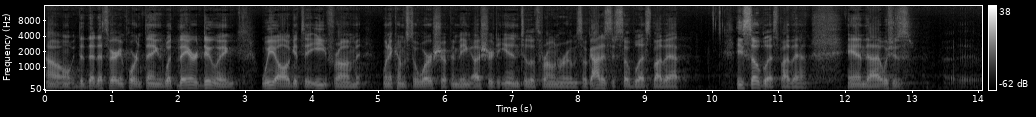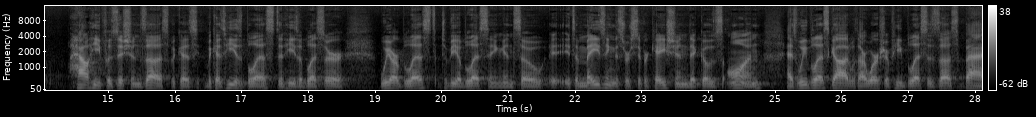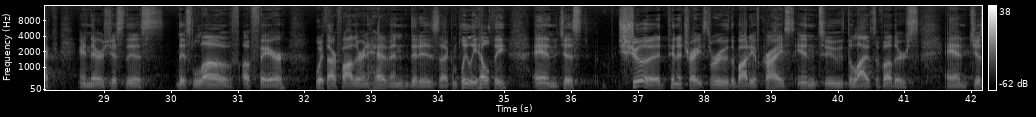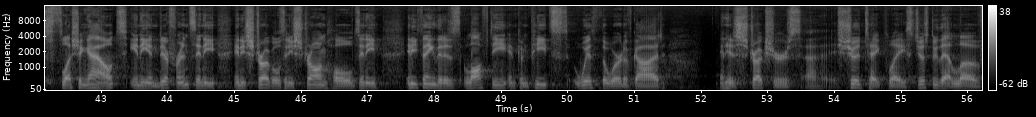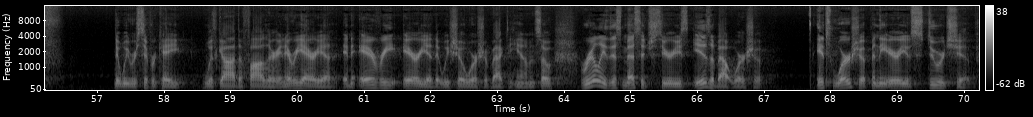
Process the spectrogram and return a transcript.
Uh, that, that's a very important thing. What they're doing, we all get to eat from when it comes to worship and being ushered into the throne room. So God is just so blessed by that. He's so blessed by that. And uh, which is how he positions us because, because he is blessed and he's a blesser. We are blessed to be a blessing. And so it's amazing this reciprocation that goes on. As we bless God with our worship, he blesses us back. And there's just this, this love affair with our Father in heaven that is uh, completely healthy and just should penetrate through the body of Christ into the lives of others and just flushing out any indifference, any, any struggles, any strongholds, any, anything that is lofty and competes with the Word of God and His structures uh, should take place just through that love that we reciprocate with God the Father in every area, in every area that we show worship back to Him. And so, really, this message series is about worship. It's worship in the area of stewardship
